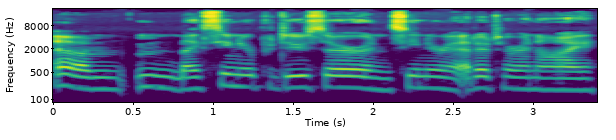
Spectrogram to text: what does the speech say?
Um, my senior producer and senior editor and I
